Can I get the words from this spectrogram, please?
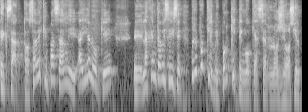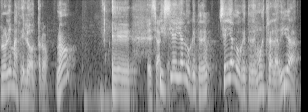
Exacto. ¿Sabes qué pasa, Andy? Hay algo que eh, la gente a veces dice, pero ¿por qué, me, ¿por qué tengo que hacerlo yo si el problema es del otro? ¿No? Eh, Exacto. Y si hay, algo que te, si hay algo que te demuestra la vida,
